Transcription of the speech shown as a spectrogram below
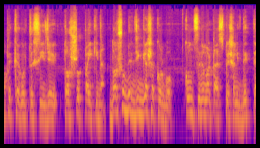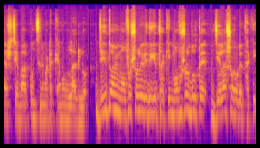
অপেক্ষা করতেছি যে দর্শক পাই কিনা। দর্শকদের জিজ্ঞাসা করব, কোন সিনেমাটা স্পেশালি দেখতে আসছে বা কোন সিনেমাটা কেমন লাগল? যেহেতু আমি মফস্বলের এদিকে থাকি, মফস্বল বলতে জেলা শহরে থাকি,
